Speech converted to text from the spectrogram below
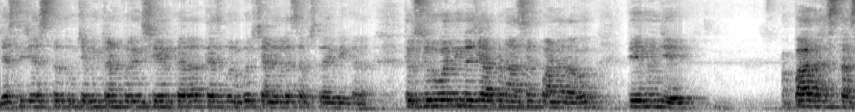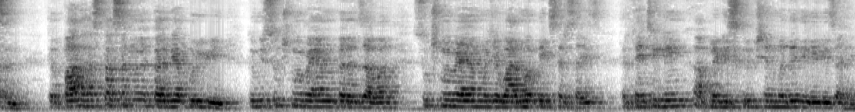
जास्तीत जास्त तुमच्या मित्रांपर्यंत शेअर करा त्याचबरोबर चॅनलला सबस्क्राईबही करा. तर सुरुवातीला जे आपण आसन पाहणार आहोत ते म्हणजे पाद हस्तासन. तर पाद हस्तासन करण्यापूर्वी तुम्ही सूक्ष्म व्यायाम करत जावा. सूक्ष्म व्यायाम म्हणजे वॉर्मअप एक्सरसाइज तर त्याची लिंक आपल्या डिस्क्रिप्शनमध्ये दिलेलीच आहे.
